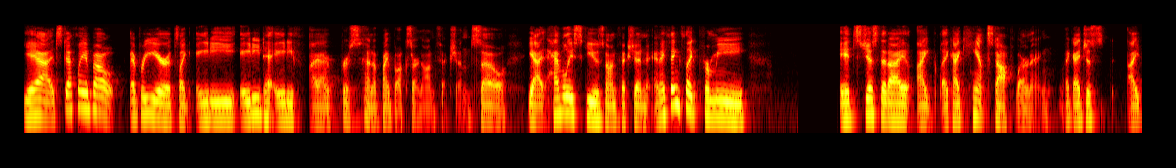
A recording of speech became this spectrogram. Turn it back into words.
Yeah it's definitely about every year it's like 80 80 to 85 percent of my books are nonfiction. So yeah it heavily skews nonfiction. And I think like for me it's just that I I like I can't stop learning. Like I just I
